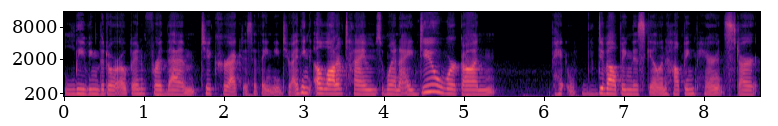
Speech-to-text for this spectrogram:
leaving the door open for them to correct us if they need to. I think a lot of times when I do work on pa- developing this skill and helping parents start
